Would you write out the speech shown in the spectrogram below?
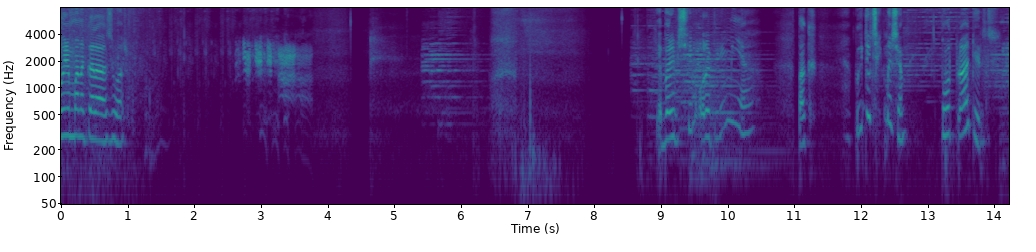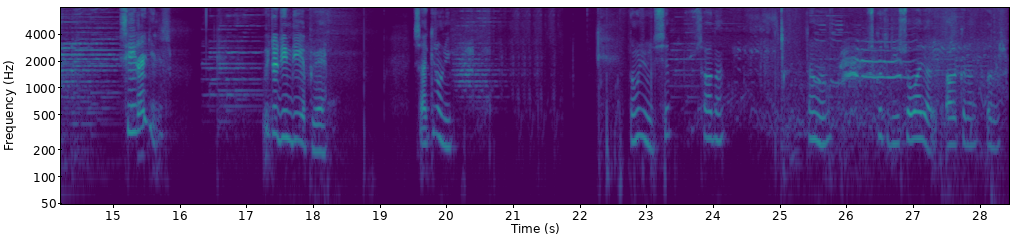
Oyunun bana garajı var. Ya böyle bir şey olabilir mi ya? Bak bu video çekmesem botlar gelir. Şeyler gelir. Video diyeyim diye yapıyor ya. Sakin olayım. Domuz yöneticisi sağdan. Tamam. Sıkıntı değil. Şövalye arkadan alır.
